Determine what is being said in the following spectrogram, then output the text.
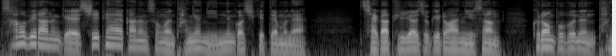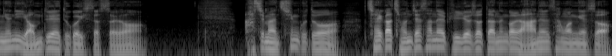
사업이라는 게 실패할 가능성은 당연히 있는 것이기 때문에 제가 빌려주기로 한 이상 그런 부분은 당연히 염두에 두고 있었어요. 하지만 친구도 제가 전 재산을 빌려줬다는 걸 아는 상황에서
